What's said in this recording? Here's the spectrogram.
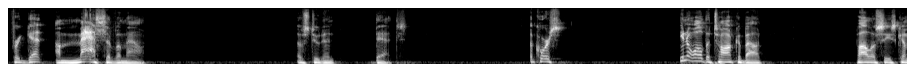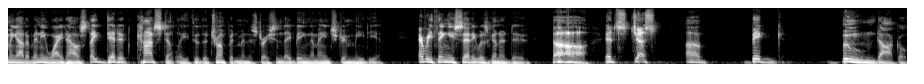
forget a massive amount of student debts. Of course, you know, all the talk about policies coming out of any White House, they did it constantly through the Trump administration, they being the mainstream media. Everything he said he was going to do. Oh, it's just a big boondoggle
